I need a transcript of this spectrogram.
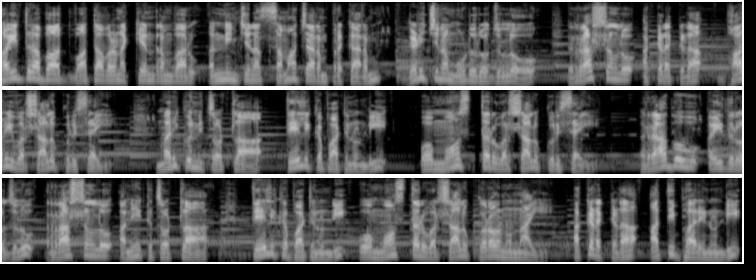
హైదరాబాద్ వాతావరణ కేంద్రం వారు అందించిన సమాచారం ప్రకారం గడిచిన మూడు రోజుల్లో రాష్ట్రంలో అక్కడక్కడ భారీ వర్షాలు కురిశాయి. మరికొన్ని చోట్ల తేలికపాటి నుండి ఓ మోస్తరు వర్షాలు కురిశాయి. రాబోవు ఐదు రోజులు రాష్ట్రంలో అనేక చోట్ల తేలికపాటి నుండి ఓ మోస్తరు వర్షాలు కురవనున్నాయి. అక్కడక్కడ అతి భారీ నుండి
